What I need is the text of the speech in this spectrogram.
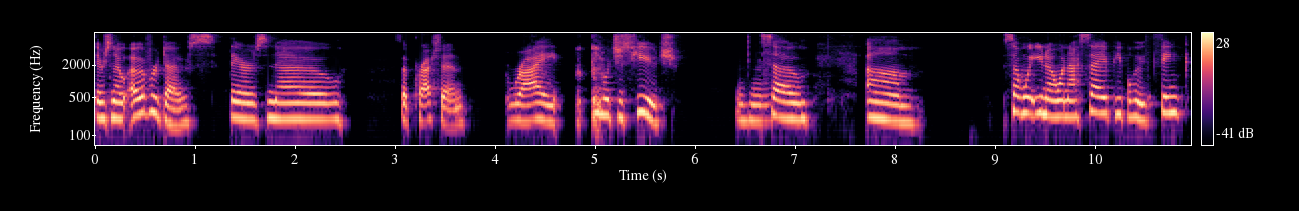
there's no overdose. There's no Suppression. right, which is huge. Mhm. So, um, so when you know when I say people who think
